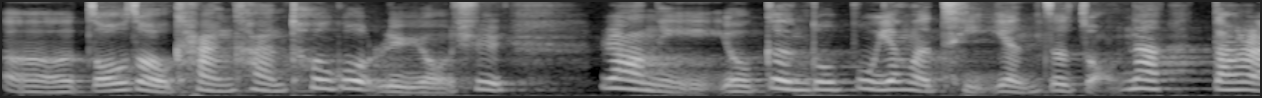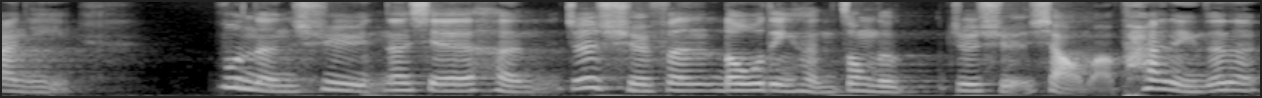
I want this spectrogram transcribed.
呃走走看看，透过旅游去让你有更多不一样的体验，这种那当然你。不能去那些很就是学分 loading 很重的就是学校嘛，不然你真的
